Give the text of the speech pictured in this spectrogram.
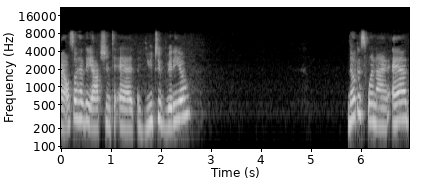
I also have the option to add a YouTube video. Notice when I add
